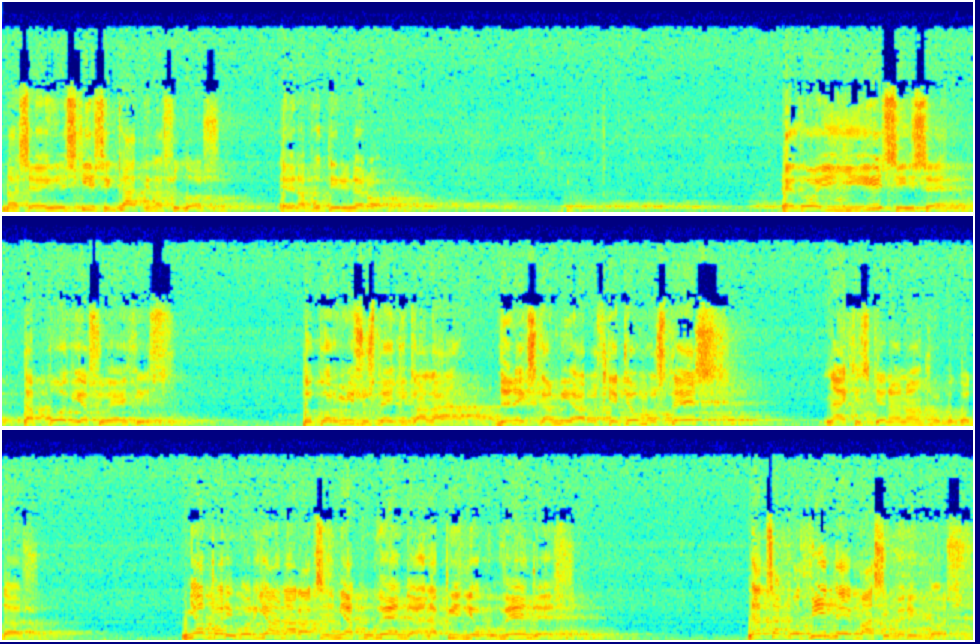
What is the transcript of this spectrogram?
να σε ενισχύσει κάτι να σου δώσει. Ένα ποτήρι νερό. Εδώ υγιής είσαι τα πόδια σου έχεις το κορμί σου στέκει καλά δεν έχεις καμία αρρώστια και όμως θες να έχεις και έναν άνθρωπο κοντά σου. Μια παρηγοριά να αλλάξεις μια κουβέντα να πεις δύο κουβέντες. Να τσακωθείτε εν πάση περιπτώσει.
